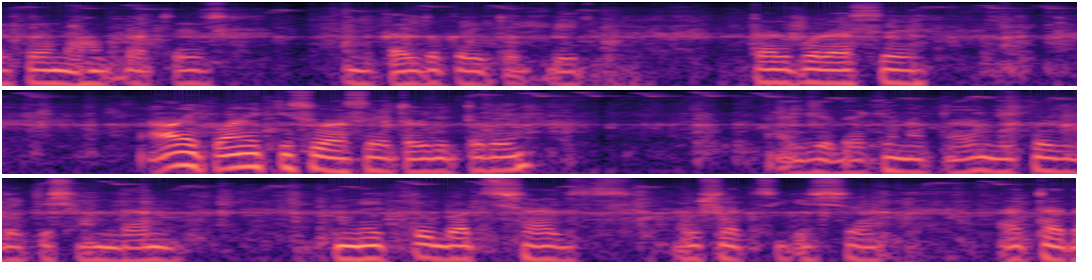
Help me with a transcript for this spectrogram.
এরপরে মহব্বতের কার্যকরী তদবির। তারপর আছে অনেক অনেক কিছু আছে এটার ভিতরে। এই যে দেখেন আপনারা, নিখোঁজ ব্যক্তি সন্ধান, মৃত্যু বৎসার ঔষধ চিকিৎসা, অর্থাৎ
